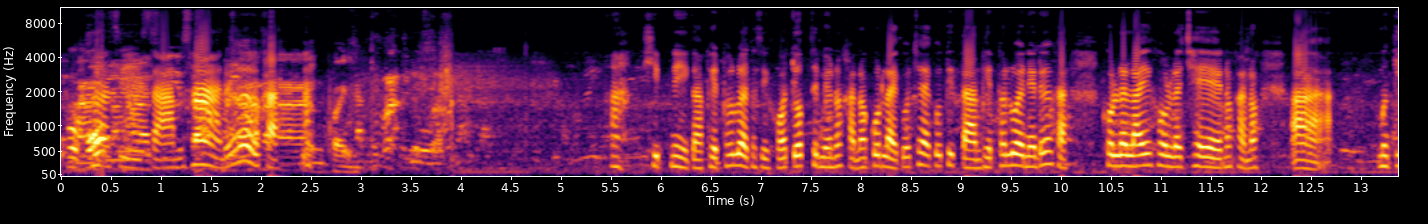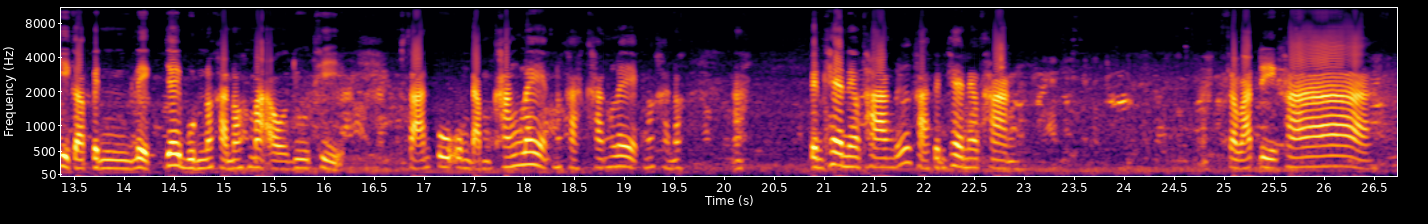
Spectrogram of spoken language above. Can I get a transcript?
หกห้าสี่สามห้าเด้อค่ะอะคลิปนี้กับเพจพระรวยก็สิขอจบเสมียวเนาะค่ะเนาะกดไลค์กดแชร์กดติดตามเพจพระรวยเนี่ยเด้อค่ะ คนละไลค์คนละแชร์เนาะค่ะเนาะอ่าเมื่อกี้ก็เป็นเหล็กย่ายบุญเนาะค่ะเนาะมาเอาอยู่ที่ศาลปูองค์ดำครั้งแรกเนาะค่ะครั้งแรกเนาะค่ะเนาะอะ เป็นแค่แนวทางเด้อค่ะ เป็นแค่แนวทาง สวัสดีค่ะ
